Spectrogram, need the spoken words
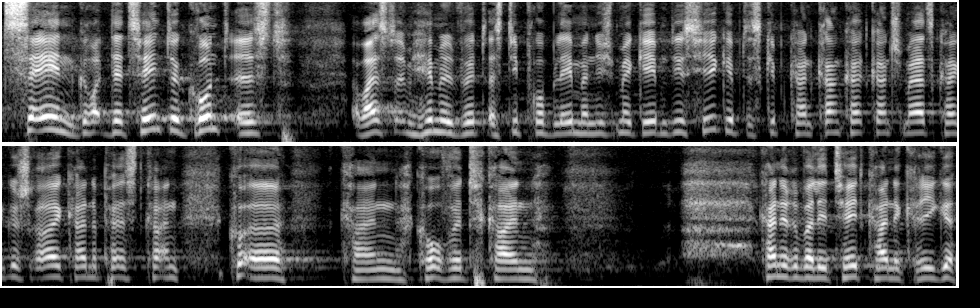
Zehn, der zehnte Grund ist, weißt du, im Himmel wird es die Probleme nicht mehr geben, die es hier gibt. Es gibt keine Krankheit, kein Schmerz, kein Geschrei, keine Pest, kein, äh, kein Covid, kein, keine Rivalität, keine Kriege.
